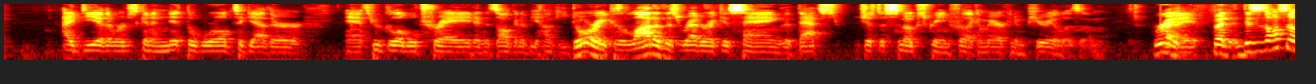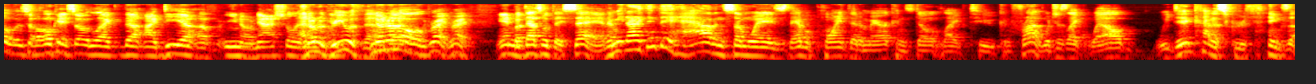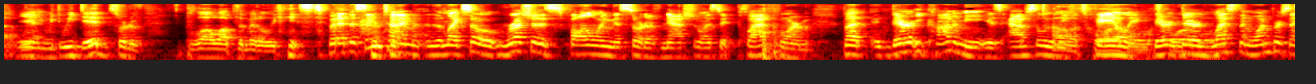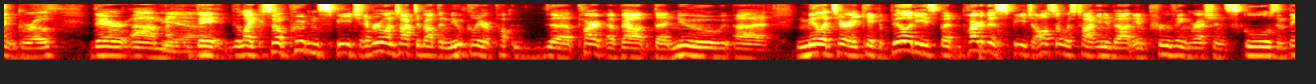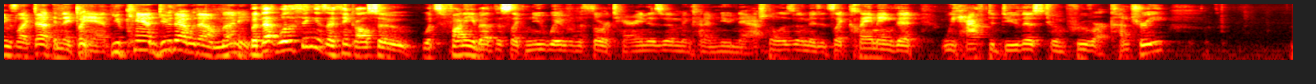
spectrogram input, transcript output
idea that we're just going to knit the world together and through global trade and it's all going to be hunky dory because a lot of this rhetoric is saying that that's just a smokescreen for like American imperialism. Right. Right. But this is also so okay. So like the idea of you know nationalism. I don't agree with them, No, no, but- no. Right, right. And But that's what they say. And I mean, I think they have in some ways, they have a point that Americans don't like to confront, which is like, well, we did kind of screw things up. Yeah. We, we, we did sort of blow up the Middle East. But at the same time, like, so Russia is following this sort of nationalistic platform, but their economy is absolutely Oh, it's failing. horrible. It's They're they're less than one percent growth. They're um, Yeah. they like so Putin's speech. Everyone talked about the nuclear po- the part about the new uh, military capabilities, but part of his speech also was talking about improving Russian schools and things like that. And they But can't. You can't do that without money. But that well, the thing is, I think also what's funny about this like new wave of authoritarianism and kind of new nationalism is it's like claiming that we have to do this to improve our country.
